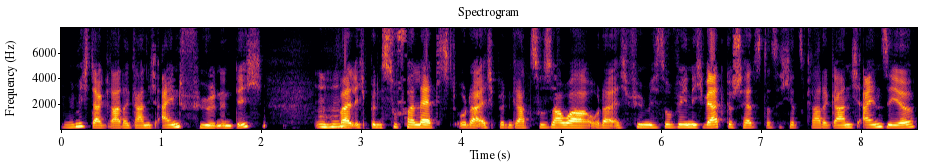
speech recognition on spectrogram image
will mich da gerade gar nicht einfühlen in dich, mhm. weil ich bin zu verletzt oder ich bin gerade zu sauer oder ich fühle mich so wenig wertgeschätzt, dass ich jetzt gerade gar nicht einsehe,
